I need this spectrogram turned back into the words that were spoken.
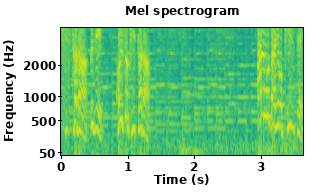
비슷하다. 그지? 벌써 비슷하다. 다른 것도 아니고 비슷해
